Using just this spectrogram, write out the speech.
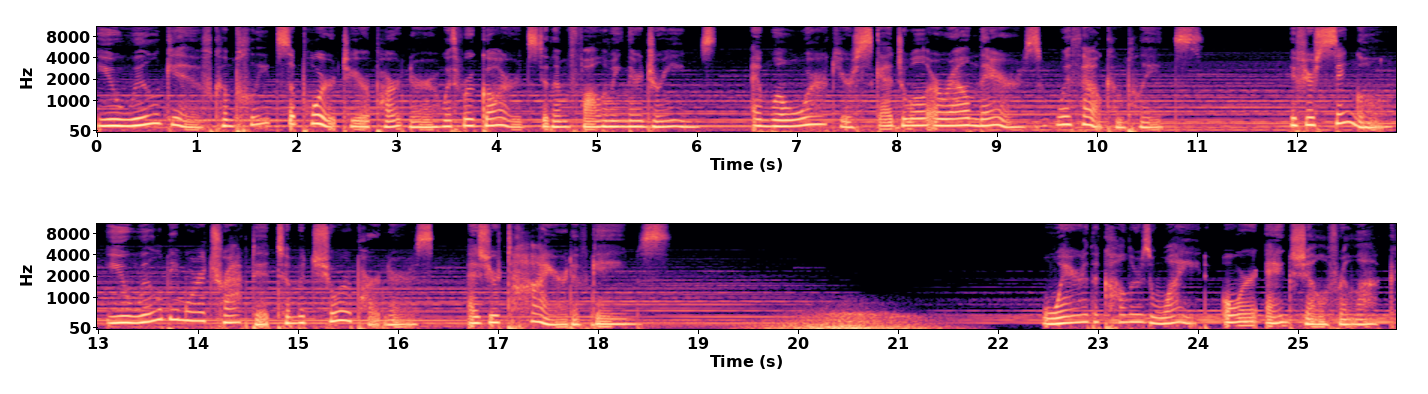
you will give complete support to your partner with regards to them following their dreams and will work your schedule around theirs without complaints. If you're single, you will be more attracted to mature partners as you're tired of games. Wear the colors white or eggshell for luck.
